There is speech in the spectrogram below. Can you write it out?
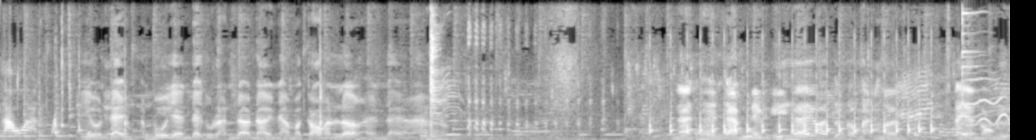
Lâu. Anh? Ví dụ anh để anh mua về anh để tủ lạnh đó đợi nào mà con anh lớn thì anh để nó ăn nè anh thấy anh đàm nêm ý thế quá tưởng đâu mặn rồi. Đây là ngon dữ.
